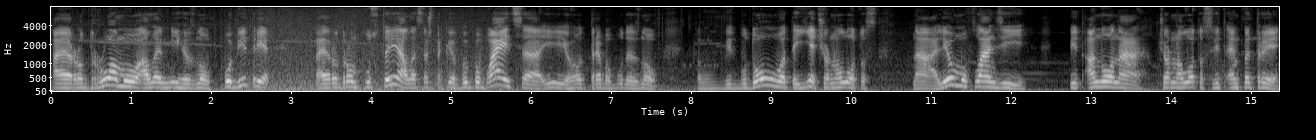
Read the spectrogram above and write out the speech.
аеродрому, але міги знов в повітрі. Аеродром пустий, але все ж таки вибивається, і його треба буде знов відбудовувати. Є Чорнолотос на лівому фланзі від Анона. Чорнолотос від МП3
